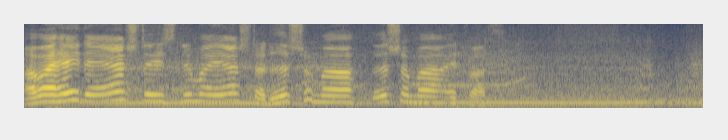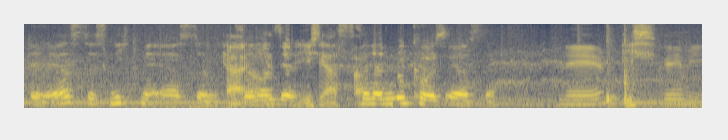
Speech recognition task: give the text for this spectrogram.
Aber hey, der Erste ist nimmer Erster. Das ist schon mal, das ist schon mal etwas. Der Erste ist nicht mehr Erster, Ja, sondern, jetzt der, bin ich Erster. sondern Nico ist Erster. Nee, Ich? Fremi.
